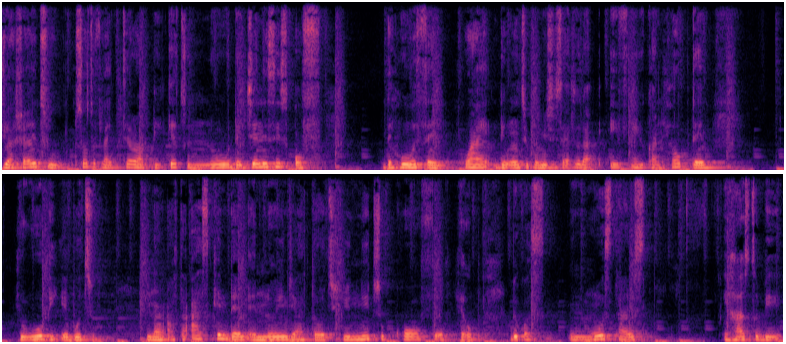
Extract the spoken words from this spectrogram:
You are trying to sort of like therapy, get to know the genesis of the whole thing, why they want to commit suicide, so that if you can help them, you will be able to. Now, after asking them and knowing their thoughts, you need to call for help because in most times it has to be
